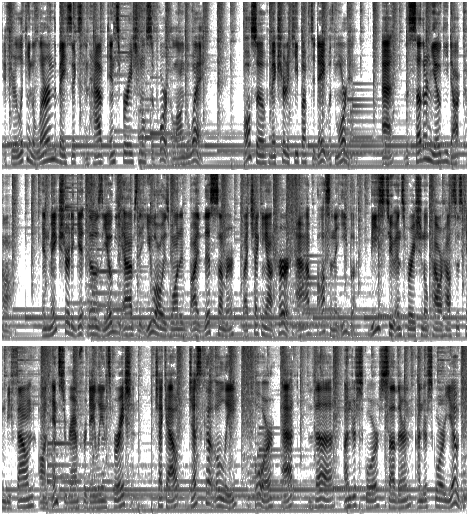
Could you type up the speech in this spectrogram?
if you're looking to learn the basics and have inspirational support along the way. Also, make sure to keep up to date with Morgan at thesouthernyogi.com. And make sure to get those yogi abs that you always wanted by this summer by checking out her Ab Asana ebook. These two inspirational powerhouses can be found on Instagram for daily inspiration. Check out Jessica Olie or at the underscore southern underscore yogi.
